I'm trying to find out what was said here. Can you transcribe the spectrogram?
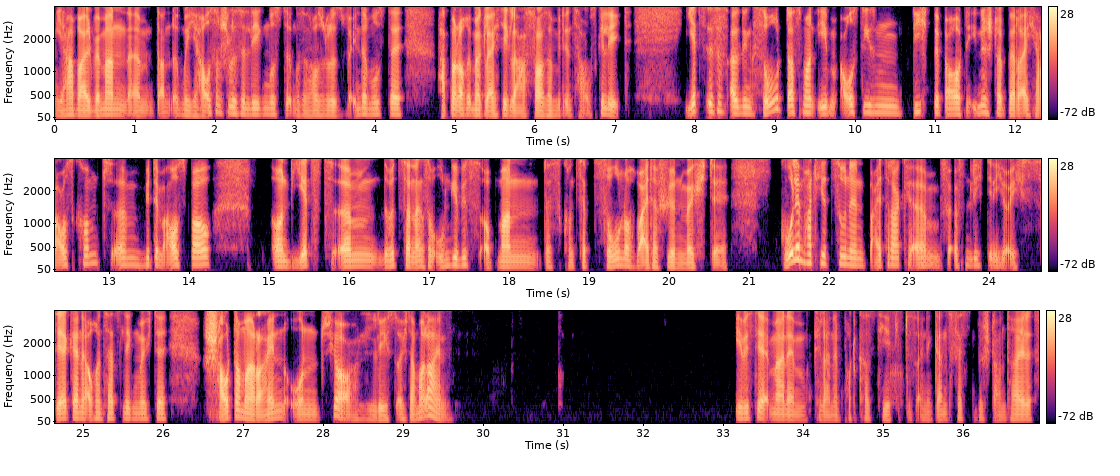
ja, weil wenn man, ähm, dann irgendwelche Hausanschlüsse legen musste, irgendwas an Hausanschlüssen verändern musste, hat man auch immer gleich die Glasfaser mit ins Haus gelegt. Jetzt ist es allerdings so, dass man eben aus diesem dicht bebauten Innenstadtbereich rauskommt, ähm, mit dem Ausbau. Und jetzt, ähm, wird's dann langsam ungewiss, ob man das Konzept so noch weiterführen möchte. Golem hat hierzu einen Beitrag, ähm, veröffentlicht, den ich euch sehr gerne auch ans Herz legen möchte. Schaut da mal rein und ja, lest euch da mal ein. Ihr wisst ja, in meinem kleinen Podcast hier gibt es einen ganz festen Bestandteil,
